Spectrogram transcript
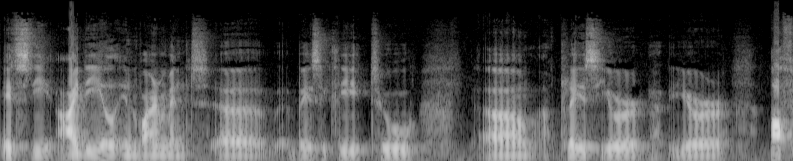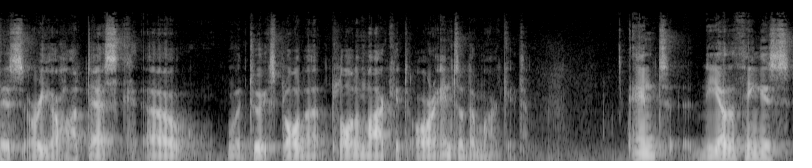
it's the ideal environment uh, basically to um, place your your office or your hot desk uh, to explore the, explore the market or enter the market. And the other thing is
